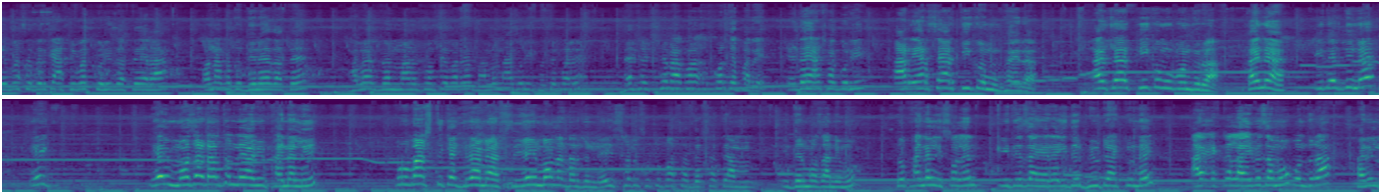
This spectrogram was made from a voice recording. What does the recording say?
এই বাচ্চাদেরকে আশীর্বাদ করি যাতে এরা অনাগত দিনে যাতে ভালো একজন মানুষ হতে পারে, ভালো নাগরিক হতে পারে, দেশের সেবা করতে পারে। এটাই আশা করি। আর এর সে আর কি কমু ভাইরা? আর সে আর কি কমু বন্ধুরা? তাই না? ঈদের দিনে এই এই মজাটার জন্য আমি ফাইনালি প্রবাস থেকে গ্রামে আসছি। এই মজাটার জন্য, এই ছোট ছোট বাচ্চাদের সাথে আমি ঈদের মজা নিমু। তো ফাইনালি চলেন, ঈদে যাই হেরা ঈদের ভিউটা একটু নেই। আর একটা লাইভে যাব, বন্ধুরা। ফাইনাল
